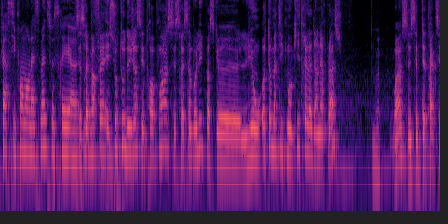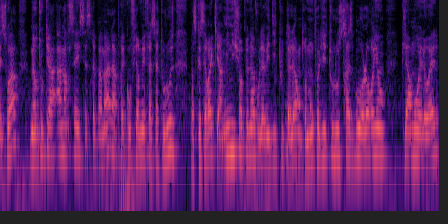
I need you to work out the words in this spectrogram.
faire six points dans la semaine, ce serait. Euh, ce serait parfait. Et surtout, déjà, ces trois points, ce serait symbolique parce que Lyon automatiquement quitterait la dernière place. Ouais. Voilà, c'est peut-être accessoire, mais en tout cas à Marseille, ce serait pas mal. Après, confirmer face à Toulouse, parce que c'est vrai qu'il y a un mini championnat, vous l'avez dit tout à l'heure, entre Montpellier, Toulouse, Strasbourg, Lorient, Clermont et l'OL.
